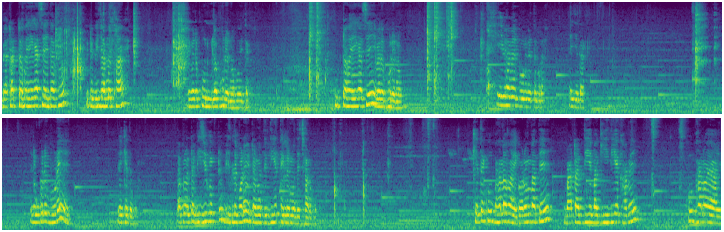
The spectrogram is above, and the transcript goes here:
ব্যাটারটা হয়ে গেছে, এই দেখো, একটু ভেজানো থাক। এবারে পুরগুলো ভরে নেব, এই দেখো। পুরটা হয়ে গেছে, এবারে ভরে নেব। এইভাবে ভরবে তোমরা। এই যে দেখো। এরকম করে ভরে রেখে দেবো। তারপর ওটা ভিজুক একটু, ভিজলে পরে ওটার মধ্যে দিয়ে তেলের মধ্যে ছাড়বো। খেতে খুব ভালো হয়, গরম ভাতে বাটার দিয়ে বা ঘি দিয়ে খাবে, খুব ভালো হয়।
